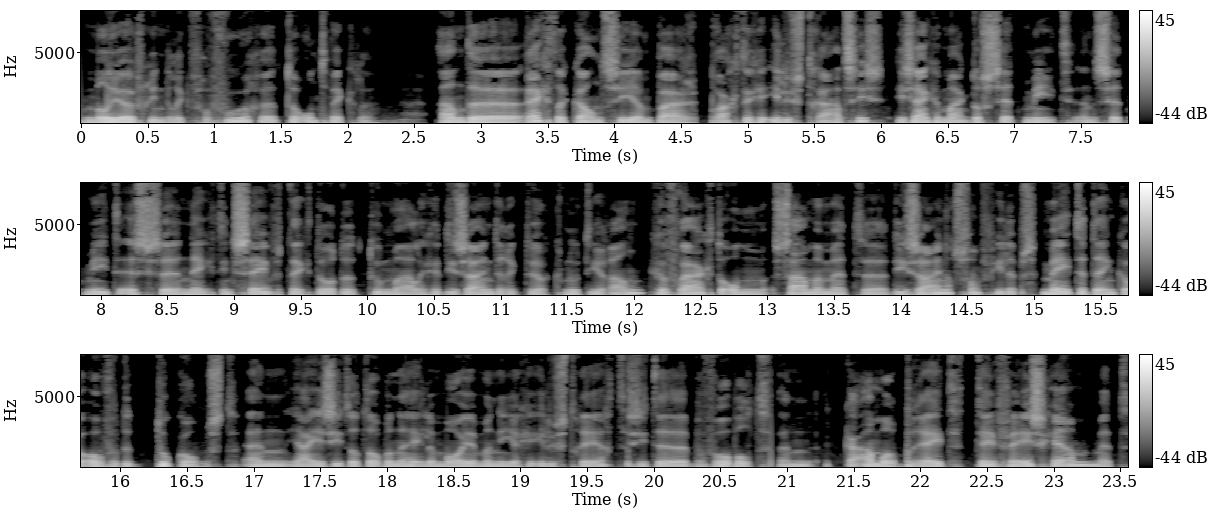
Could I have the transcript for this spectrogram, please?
milieuvriendelijk vervoer te ontwikkelen. Aan de rechterkant zie je een paar prachtige illustraties. Die zijn gemaakt door Sid Mead. En Sid Mead is in 1970 door de toenmalige designdirecteur Knut Iran gevraagd om samen met uh, designers van Philips mee te denken over de toekomst. En ja, je ziet dat op een hele mooie manier geïllustreerd. Je ziet uh, bijvoorbeeld een kamerbreed tv-scherm met,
